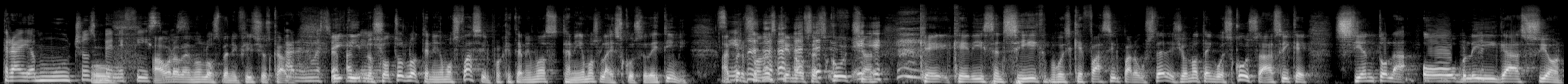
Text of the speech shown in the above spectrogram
trae muchos Uf, beneficios. Ahora vemos los beneficios, Carla. Para nuestra y, y nosotros lo teníamos fácil porque tenemos, teníamos la excusa de Timmy. Hay Sí. personas que nos escuchan Sí. que, que dicen, sí, pues qué fácil para ustedes. Yo no tengo excusa, así que siento la obligación.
